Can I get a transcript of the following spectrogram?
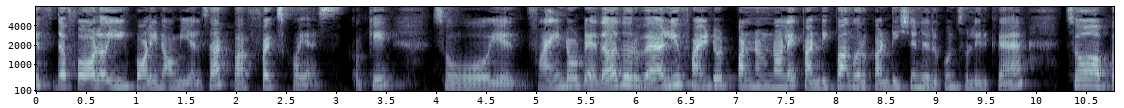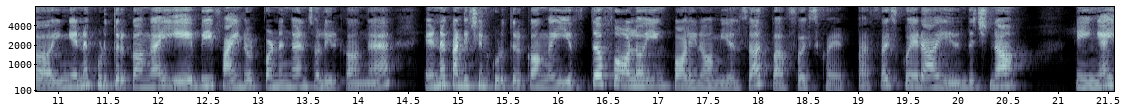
if the following polynomials are perfect squares. Okay. So find out ஏதாவது ஒரு வேல்யூ ஃபைண்ட் அவுட் பண்ணணும்னாலே கண்டிப்பாக அங்கே ஒரு கண்டிஷன் இருக்குன்னு சொல்லியிருக்கேன் ஸோ அப்போ இங்கே என்ன கொடுத்துருக்காங்க ஏபி ஃபைண்ட் அவுட் பண்ணுங்கன்னு சொல்லியிருக்காங்க என்ன கண்டிஷன் கொடுத்துருக்காங்க if the following polynomials are perfect square perfect ஸ்கொயராக இருந்துச்சுன்னா நீங்கள்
